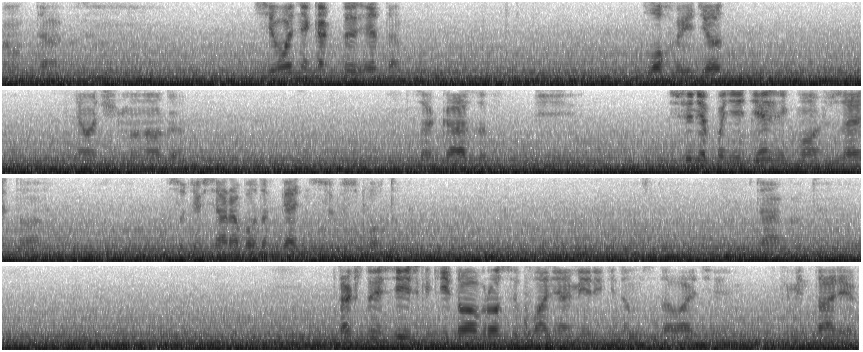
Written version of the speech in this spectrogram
Вот так вот. Сегодня как-то это плохо идет. Не очень много заказов. Сегодня понедельник, может, за этого. По сути, вся работа в пятницу и в субботу. Так вот. Так что, если есть какие-то вопросы в плане Америки, там задавайте в комментариях.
